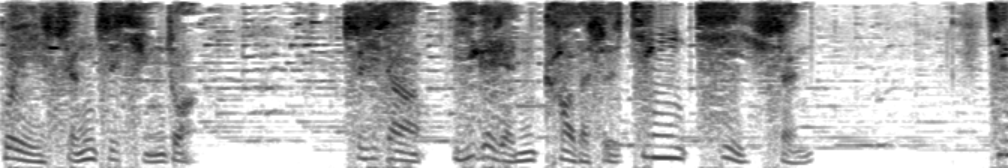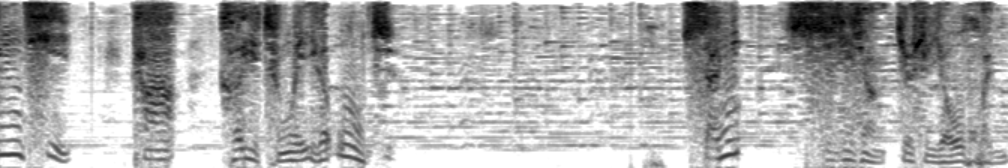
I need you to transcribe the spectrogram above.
鬼神之情状。实际上，一个人靠的是精气神，精气它可以成为一个物质，神实际上就是游魂。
